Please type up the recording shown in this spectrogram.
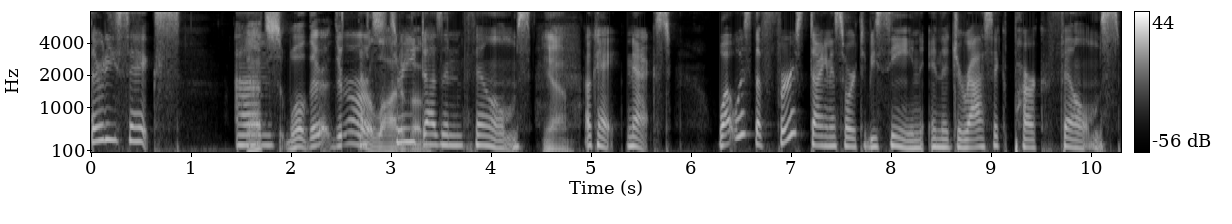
36. That's well. There there are a Um, That's lot three of them. dozen films. Yeah. Okay, next. What was the first dinosaur to be seen in the Jurassic Park films?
